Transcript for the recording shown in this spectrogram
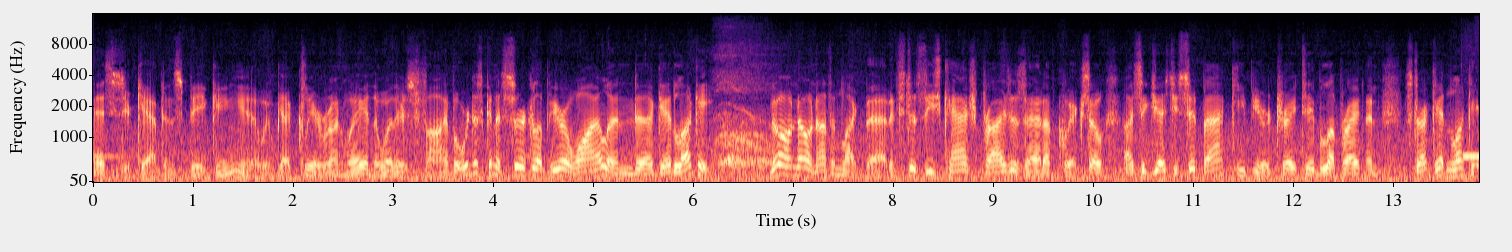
This is your captain speaking. Uh, we've got clear runway and the weather's fine, but we're just going to circle up here a while and uh, get lucky. No, no, nothing like that. It's just these cash prizes add up quick. So I suggest you sit back, keep your tray table upright, and start getting lucky.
